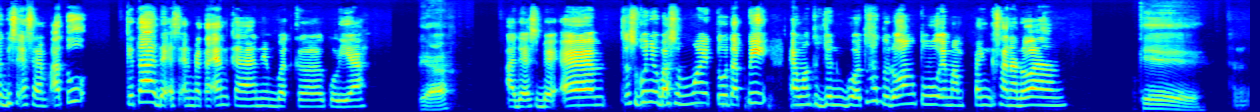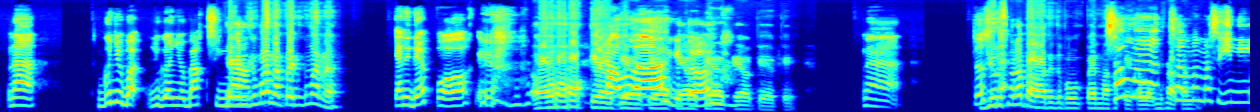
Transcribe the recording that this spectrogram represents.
abis SMA tuh kita ada SNPTN kan yang buat ke kuliah Ya. ada SBM terus gue nyoba semua itu tapi emang tujuan gue tuh satu doang tuh emang pengen ke sana doang Oke. nah gue nyoba juga nyoba ke Pengen ke mana? Pengen ke mana? yang di Depok Oh, oke oke oke gitu. oke oke oke oke. nah terus Jurusan apa waktu itu pengen masuk ya kalau misalkan? sama masih ini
